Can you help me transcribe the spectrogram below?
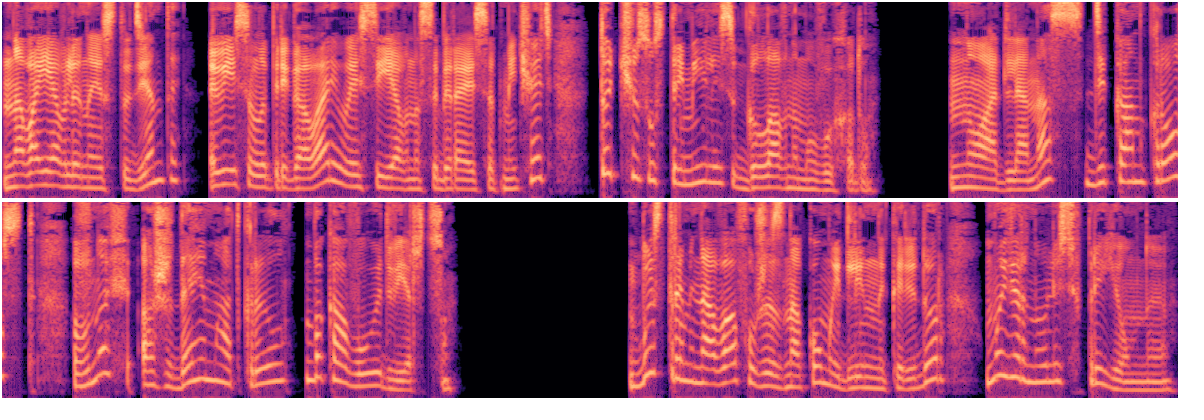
Новоявленные студенты, весело переговариваясь и явно собираясь отмечать, тотчас устремились к главному выходу. Ну а для нас декан Крост вновь ожидаемо открыл боковую дверцу. Быстро миновав уже знакомый длинный коридор, мы вернулись в приемную.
